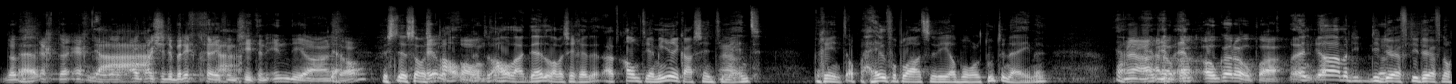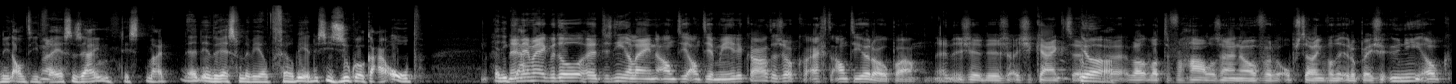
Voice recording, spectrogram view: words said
dat is Eh, echt, echt ja. ook als je de berichtgeving ziet in India en Ja. zo. Dus, dus dat was al, het al, het- laten we zeggen, het anti-Amerika-sentiment begint op heel veel plaatsen in de wereld behoorlijk toe te nemen. Ja, en, ook, en- ook Europa. en- ja, maar die, die, durft, die durft nog niet anti-VS te zijn. Het is, maar in de rest van de wereld veel meer. Dus die zoeken elkaar op. Nee, nee, maar ik bedoel, het is niet alleen anti- anti-Amerika, het is ook echt anti-Europa. Dus, dus als je kijkt eh, Ja. eh, wat, wat de verhalen zijn over de opstelling van de Europese Unie, ook.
